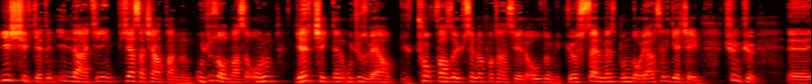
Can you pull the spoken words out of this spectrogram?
bir şirketin illaki piyasa çarpanının ucuz olması onun gerçekten ucuz veya çok fazla yükselme potansiyeli olduğunu göstermez. Bunun da uyarısını geçeyim. Çünkü e,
